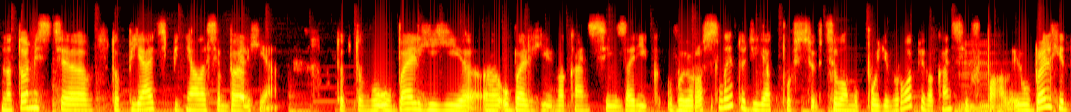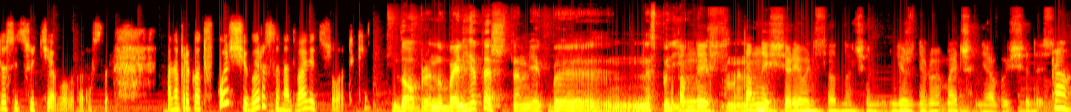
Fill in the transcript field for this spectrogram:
натомість е, в топ 5 піднялася Бельгія. Тобто в- у Бельгії е, у Бельгії вакансії за рік виросли, тоді як по всю- в цілому по Європі вакансії Мгм. впали. І у Бельгії досить суттєво виросли. А наприклад, в Польщі виросли на 2%. Добре, ну Бельгія теж там якби несподівано. Там, ниж, там нижчий рівень все одно, чим ніж Німеччині або ще десь. Так,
